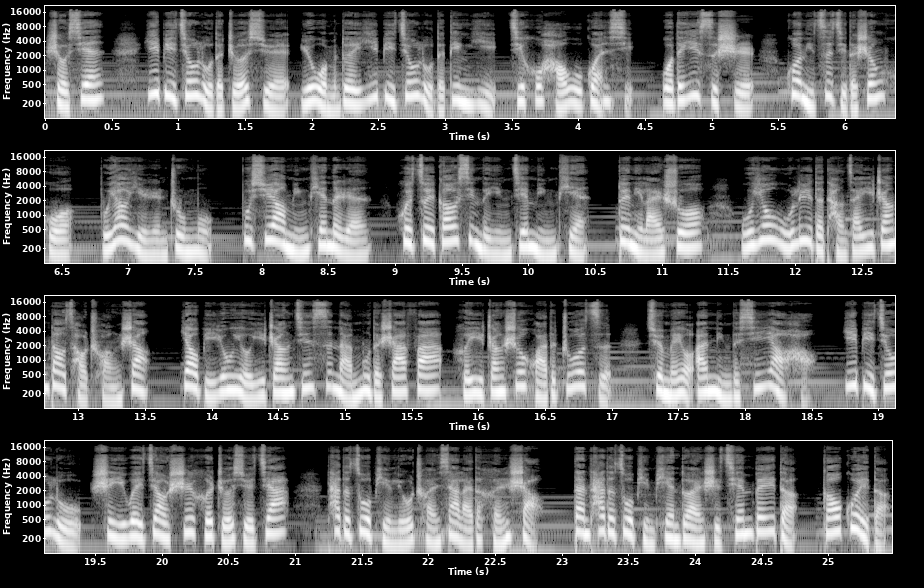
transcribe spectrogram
首先，伊壁鸠鲁的哲学与我们对伊壁鸠鲁的定义几乎毫无关系。我的意思是，过你自己的生活，不要引人注目，不需要明天的人会最高兴的迎接明天。对你来说，无忧无虑的躺在一张稻草床上，要比拥有一张金丝楠木的沙发和一张奢华的桌子却没有安宁的心要好。伊壁鸠鲁是一位教师和哲学家，他的作品流传下来的很少，但他的作品片段是谦卑的、高贵的，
